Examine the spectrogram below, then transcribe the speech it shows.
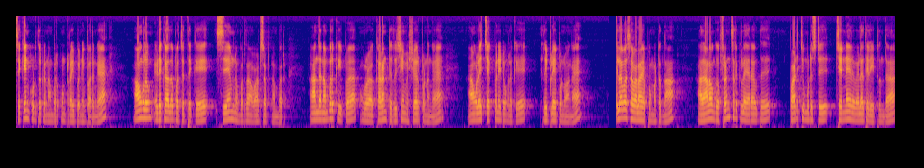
செகண்ட் கொடுத்துருக்க நம்பருக்கும் ட்ரை பண்ணி பாருங்கள் அவங்களும் எடுக்காத பட்சத்துக்கு சேம் நம்பர் தான் வாட்ஸ்அப் நம்பர் அந்த நம்பருக்கு இப்போ உங்களோட கரண்ட் ரிசியூமை ஷேர் பண்ணுங்கள் அவங்களே செக் பண்ணிவிட்டு உங்களுக்கு ரிப்ளை பண்ணுவாங்க. இலவச வேலைவாய்ப்பு மட்டும்தான். அதனால் உங்கள் ஃப்ரெண்ட்ஸ் சர்க்கிளில் யாராவது படித்து முடிச்சுட்டு சென்னையில் வேலை தேடிட்டு இருந்தால்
